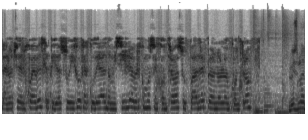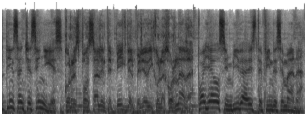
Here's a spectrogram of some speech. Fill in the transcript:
La noche del jueves le pidió a su hijo que acudiera al domicilio a ver cómo se encontraba su padre, pero no lo encontró. Luis Martín Sánchez Íñiguez, corresponsal en Tepic del periódico La Jornada, fue hallado sin vida este fin de semana.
